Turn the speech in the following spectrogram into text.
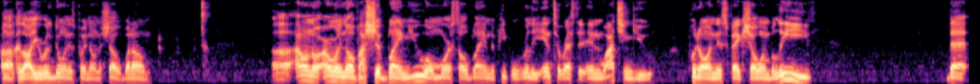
Uh, cause all you're really doing is putting on the show. But um uh, I don't know. I don't really know if I should blame you or more so blame the people really interested in watching you put on this fake show and believe that,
